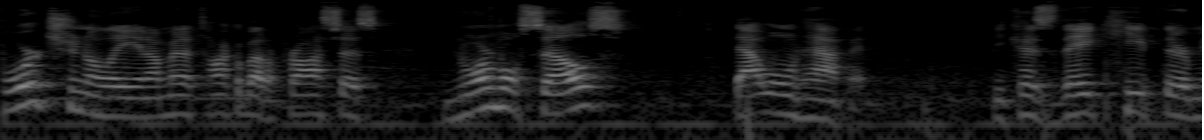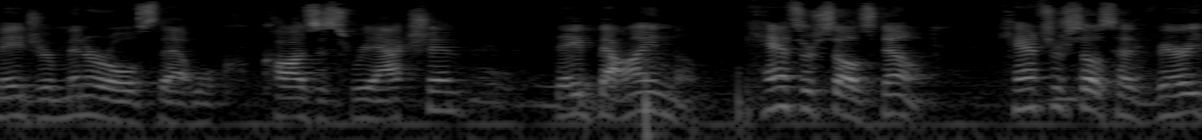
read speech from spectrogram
Fortunately, and I'm going to talk about a process, normal cells, that won't happen because they keep their major minerals that will cause this reaction. They bind them. Cancer cells don't. Cancer cells have very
